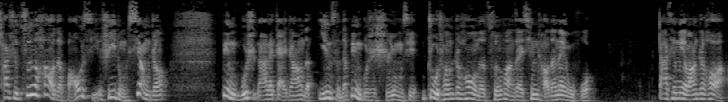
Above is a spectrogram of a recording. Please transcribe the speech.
它是尊号的宝玺，是一种象征，并不是拿来盖章的，因此呢，并不是实用器。铸成之后呢，存放在清朝的内务府。大清灭亡之后啊。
